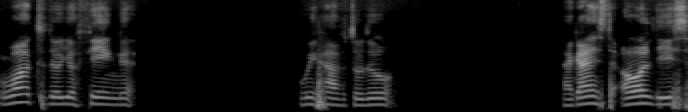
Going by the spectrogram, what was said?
what do you think we have to do against all this?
